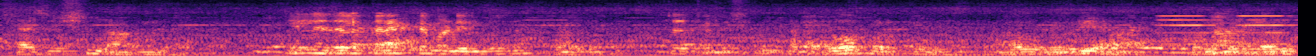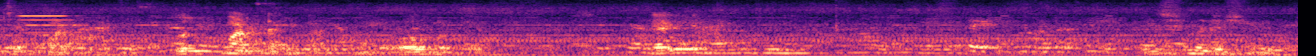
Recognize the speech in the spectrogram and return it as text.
ಸ್ಯಾಚುರೇಷನ್ ನಾರ್ಮಲ್ ಇಲ್ಲ ಇದೆಲ್ಲ ಕನೆಕ್ಟ್ ಮಾಡಿರ್ಬೋದು ಸ್ಯಾಚುರೇಷನ್ ಹೋಗಿ ಬರ್ತೀವಿ ನಾವು ಎವ್ರಿ ಬಂದು ಚೆಕ್ ಮಾಡ್ತೀವಿ ವರ್ಕ್ ಮಾಡ್ತಾ ಹೋಗಿ ಬರ್ತೀವಿ ಇನ್ಸ್ಟ್ರೂಮೆಂಟ್ ಇಶ್ಯೂ ಇದೆ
